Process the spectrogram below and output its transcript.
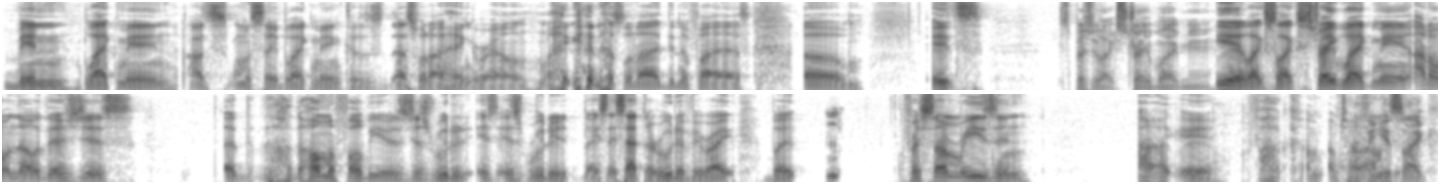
men, black men. I am gonna say black men because that's what I hang around. Like that's what I identify as. Um, it's especially like straight black men. Yeah, like so like straight black men. I don't know. There's just uh, the, the, homophobia is just rooted. Is is rooted. Like it's, it's, at the root of it, right? But for some reason, I, yeah, fuck. I'm, I'm trying. I think I'm, it's like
